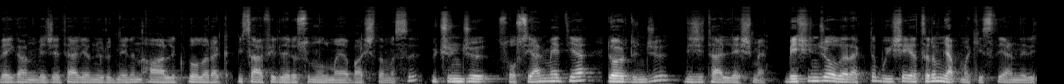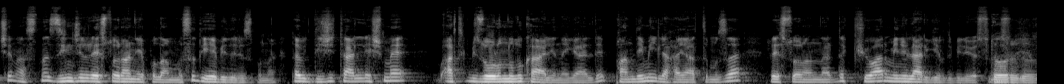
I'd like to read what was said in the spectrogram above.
vegan, vejeteryan ürünlerin ağırlıklı olarak misafirlere sunulmaya başlaması. Üçüncü sosyal medya. Dördüncü dijitalleşme. Beşinci olarak da bu işe yatırım yapmak isteyenler için aslında zincir restoran yapılanması diyebiliriz buna. Tabii dijitalleşme artık bir zorunluluk haline geldi. Pandemiyle hayatımıza restoranlarda QR menüler girdi biliyorsunuz. Doğru doğru.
